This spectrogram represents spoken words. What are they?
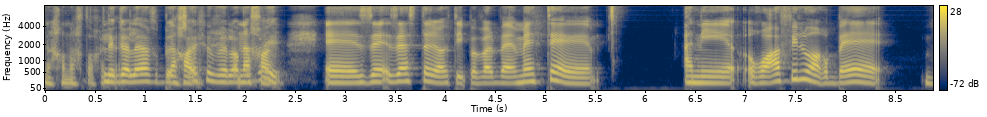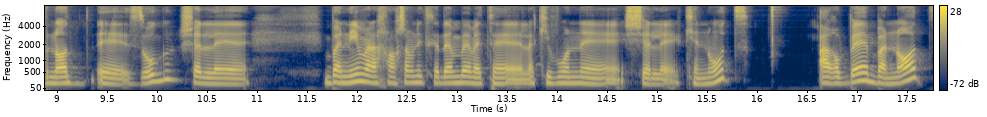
אנחנו נחתוך את זה. לגלח נכון, בצ'כי זה לא נכון. גברי. אה, זה, זה הסטריאוטיפ, אבל באמת אה, אני רואה אפילו הרבה בנות אה, זוג של אה, בנים, אנחנו עכשיו נתקדם באמת אה, לכיוון אה, של אה, כנות. הרבה בנות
